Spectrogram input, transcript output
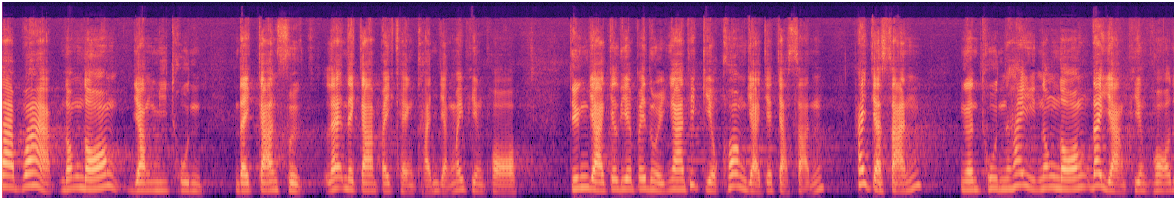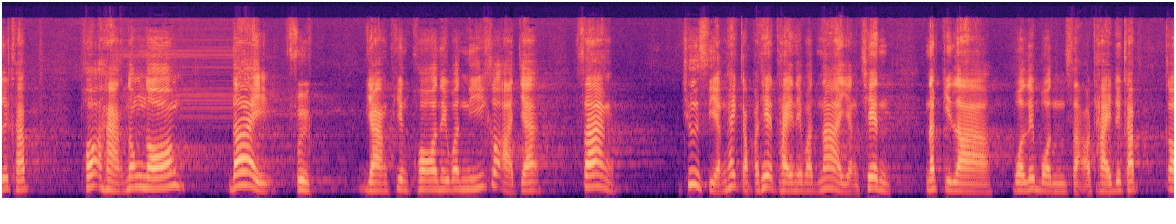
ทราบว่าน้องๆยังมีทุนในการฝึกและในการไปแข่งขันอย่างไม่เพียงพอ จึงอยากจะเรียนไปหน่วยงานที่เกี่ยวข้องอยากจะจัดสรรให้จัดสรรเงินทุนให้น้องๆได้อย่างเพียงพอด้วยครับ เพราะหากน้องๆได้ฝึกอย่างเพียงพอในวันนี้ก็อาจจะสร้างชื่อเสียงให้กับประเทศไทยในวันหน้า อย่างเช่น นักกีฬาวอลเลย์บอลสาวไทยด้วยครับ ก็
